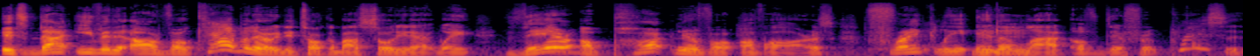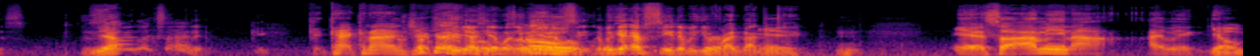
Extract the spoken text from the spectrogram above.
It's not even in our vocabulary to talk about Sony that way. They're a partner of, of ours, frankly, in a lot of different places. This Yeah. is how he looks at it. Can, can I inject? Okay. Yes, yeah, wait, let, So- me get FC, let me get FC, then we get Yeah. right back Yeah. to T. Mm. Yeah, so I mean, I, I mean, yo,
